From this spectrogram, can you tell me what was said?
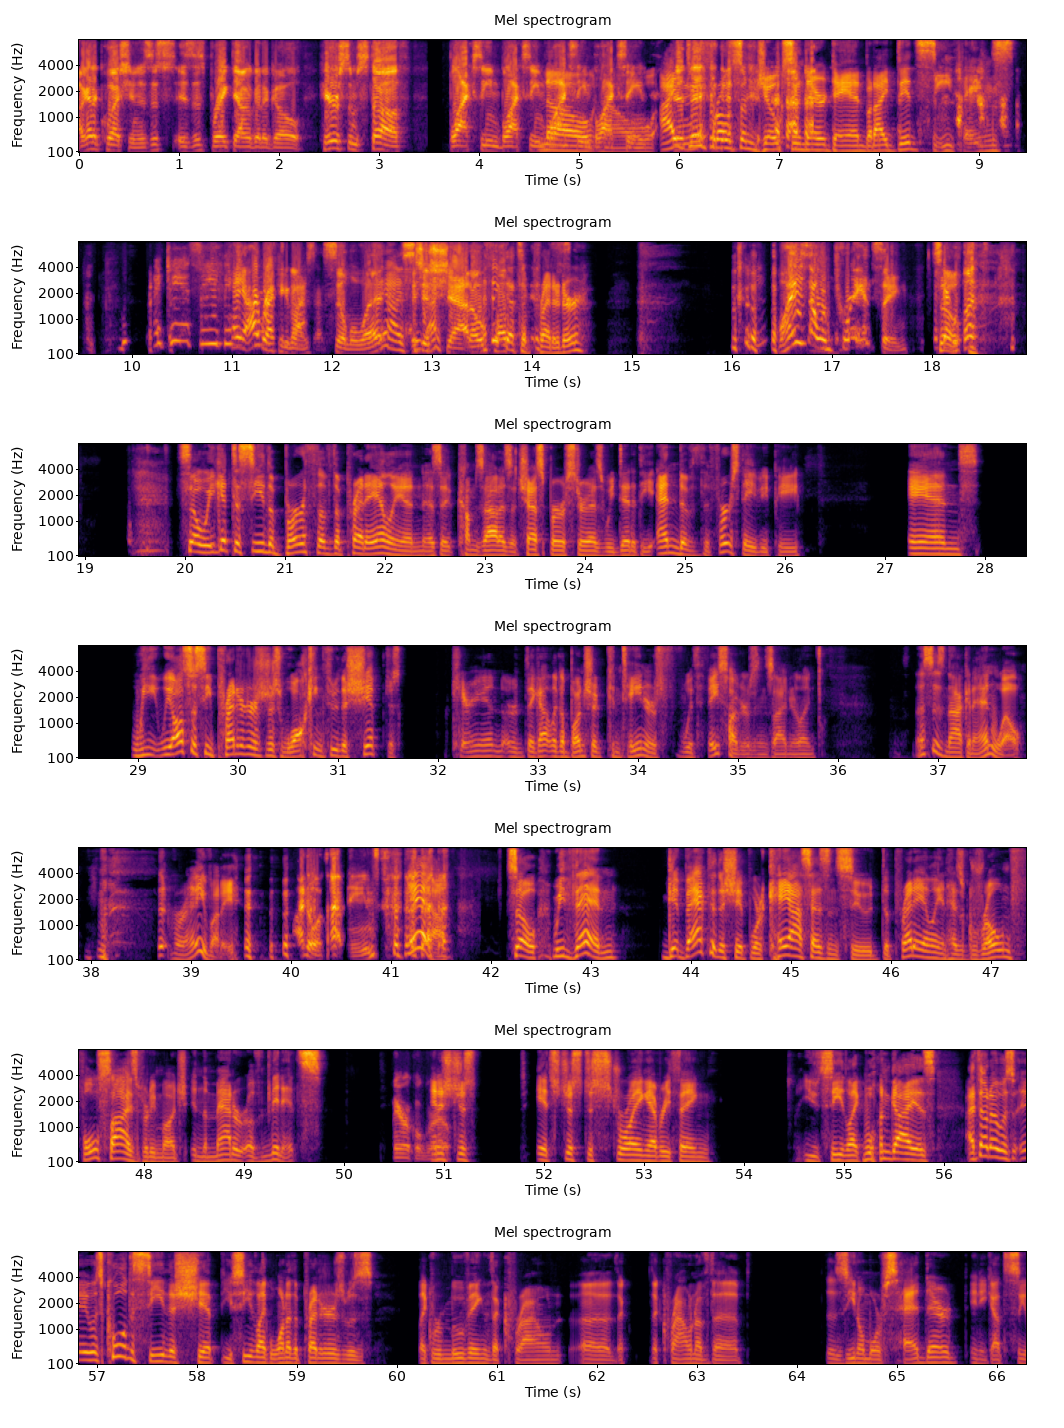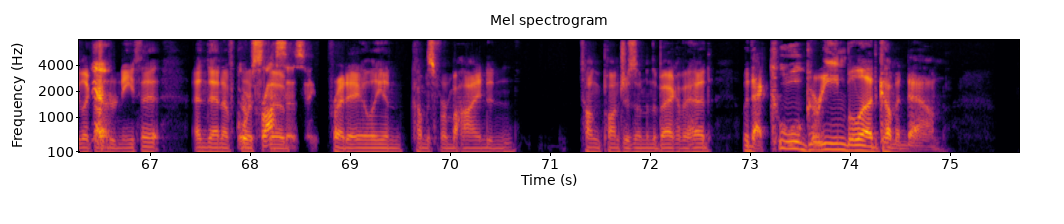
I got a question. Is this is this breakdown going to go? Here's some stuff. Black scene, black scene, black scene, black scene. I did throw some jokes in there, Dan, but I did see things. I can't see things. Hey, I recognize that silhouette. Yeah, I see- it's just I- shadow. I think that's a predator. Why is that one prancing? So, what? so we get to see the birth of the pred alien as it comes out as a chest burster, as we did at the end of the first AVP, and we we also see predators just walking through the ship, just carrying, or they got like a bunch of containers with facehuggers inside. And you're like, this is not going to end well for anybody. I know what that means. yeah. So we then get back to the ship where chaos has ensued. The Pred alien has grown full size pretty much in the matter of minutes. Miracle-Gro. And it's just it's just destroying everything. You see like one guy is I thought it was it was cool to see the ship. You see like one of the predators was like removing the crown uh the the crown of the the xenomorph's head there and you got to see like Yeah. underneath it. And then of course the. Pred alien comes from behind and tongue punches him in the back of the head with that cool green blood coming down.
